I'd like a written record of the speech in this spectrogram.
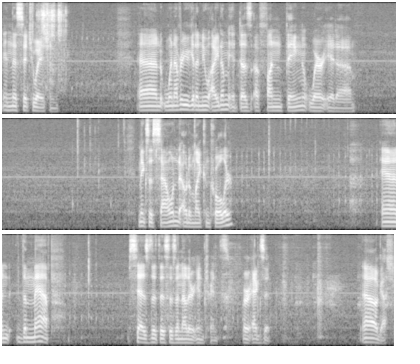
in this situation. And whenever you get a new item, it does a fun thing where it uh, makes a sound out of my controller. And the map says that this is another entrance or exit. Oh gosh.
